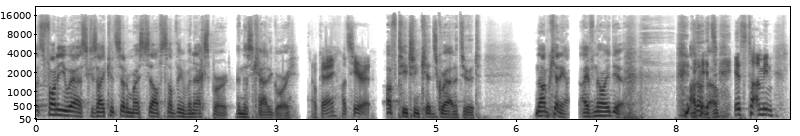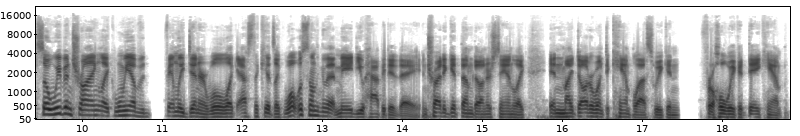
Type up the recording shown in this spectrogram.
It's funny you ask because I consider myself something of an expert in this category Okay, let's hear it. of teaching kids gratitude. No, I'm kidding. I have no idea. I don't know. It's, it's t- I mean, so we've been trying, like, when we have a family dinner, we'll, like, ask the kids, like, what was something that made you happy today? And try to get them to understand, like, and my daughter went to camp last week and for a whole week at day camp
